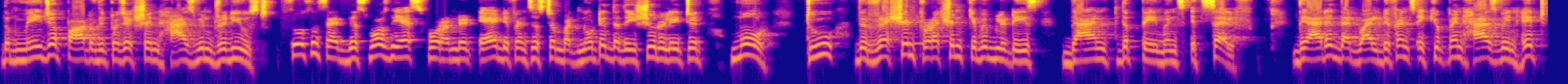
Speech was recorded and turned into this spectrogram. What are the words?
the major part of the projection has been reduced. Sources said this was the S-400 air defense system but noted that the issue related more to the Russian production capabilities than the payments itself. They added that while defense equipment has been hit,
